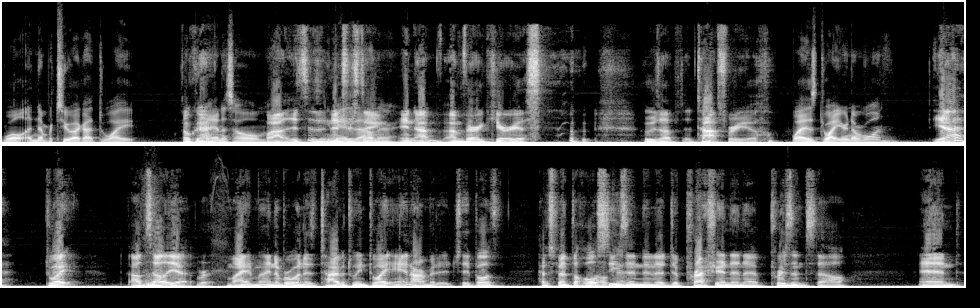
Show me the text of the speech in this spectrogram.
Well, at number two, I got Dwight. Okay. The man is home. Wow, this is an He made it out interesting, and I'm I'm very curious who's up top for you. Why is Dwight your number one? Yeah, Dwight. I'll tell you, my my number one is a tie between Dwight and Armitage. They both have spent the whole Okay. season in a depression in a prison cell, and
